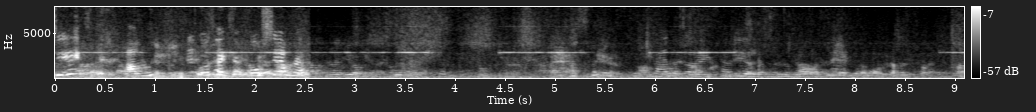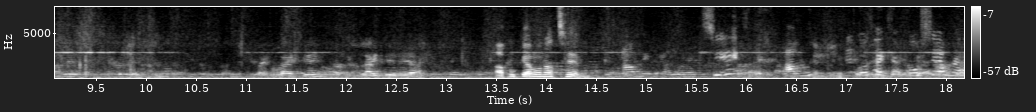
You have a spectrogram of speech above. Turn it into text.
করছি আমরা কোথায় একটা বসে আমরা? আপু কেমন আছেন? আমি ভালো আছি। আমরা কোথায় একটা বসে আমরা?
